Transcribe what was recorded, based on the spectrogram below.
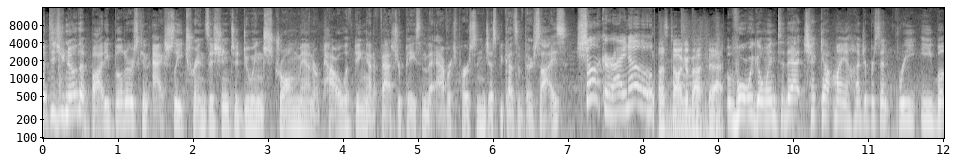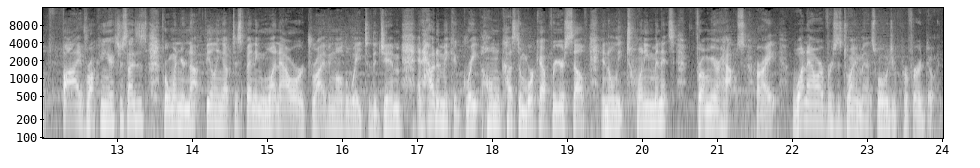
But did you know that bodybuilders can actually transition to doing strongman or powerlifting at a faster pace than the average person just because of their size? Shocker, I know. Let's talk about that. Before we go into that, check out my 100% free ebook, 5 rocking exercises for when you're not feeling up to spending one hour or driving all the way to the gym, and how to make a great home custom workout for yourself in only 20 minutes from your house, all right? One hour versus 20 minutes, what would you prefer doing?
